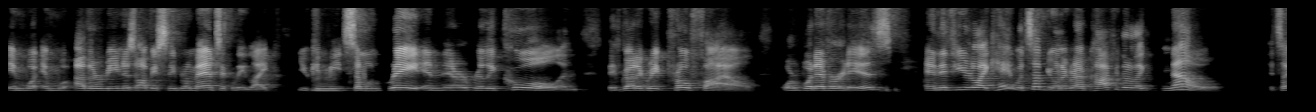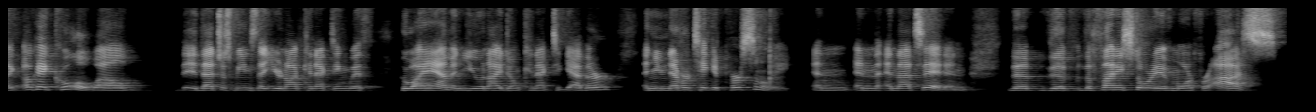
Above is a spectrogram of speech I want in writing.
in what in what other arenas, obviously romantically, like you can mm-hmm. meet someone great and they're really cool and they've got a great profile or whatever it is. And if you're like, hey, what's up? You want to grab coffee? They're like, no. It's like, okay, cool. Well, that just means that you're not connecting with who I am and you and I don't connect together and you never take it personally. And and and that's it. And the the the funny story of more for us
